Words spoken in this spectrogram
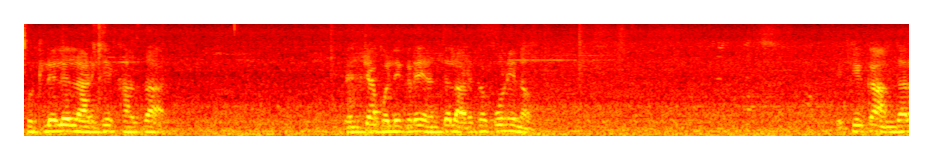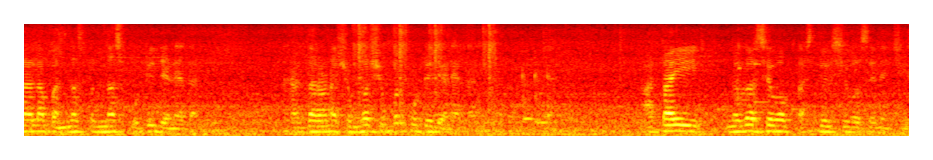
फुटलेले लाडके खासदार त्यांच्या पलीकडे यांचं लाडकं कोणी नव्हतं. एकेका आमदाराला पन्नास पन्नास कोटी देण्यात आली. खासदारांना शंभर शंभर कोटी देण्यात आली. आताही नगरसेवक असतील शिवसेनेचे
